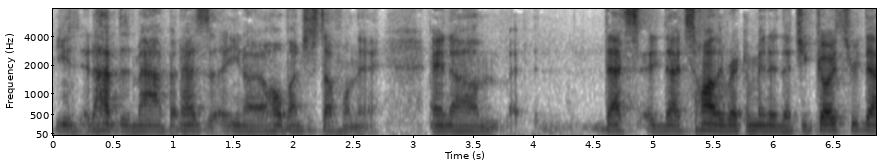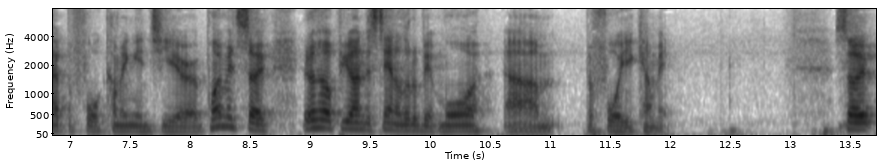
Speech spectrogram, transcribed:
You it have the map, it has you know a whole bunch of stuff on there, and um, that's that's highly recommended that you go through that before coming into your appointment. So it'll help you understand a little bit more um, before you come in. So,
